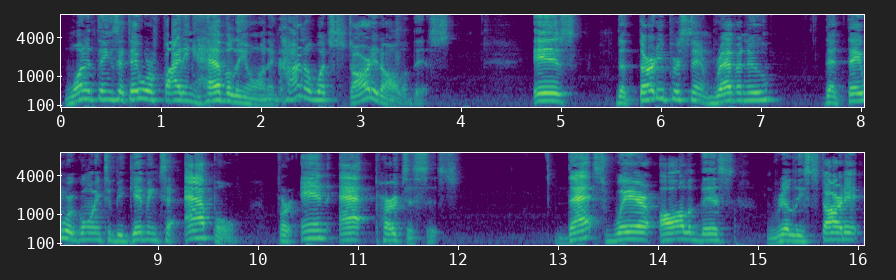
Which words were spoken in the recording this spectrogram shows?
one of the things that they were fighting heavily on, and kind of what started all of this, is the 30% revenue that they were going to be giving to Apple for in-app purchases. That's where all of this really started.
